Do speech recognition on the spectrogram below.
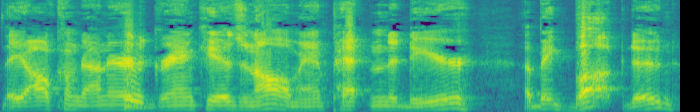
they all come down there, the grandkids and all, man, petting the deer, a big buck, dude.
